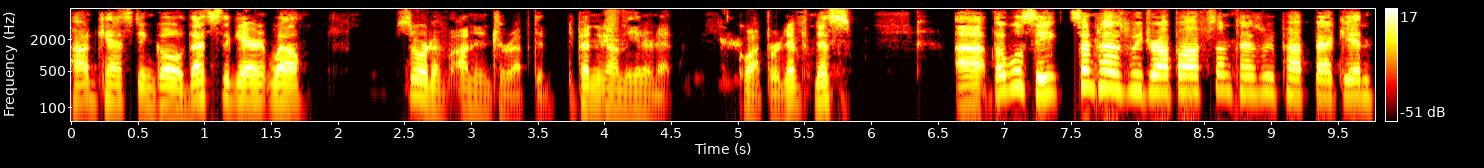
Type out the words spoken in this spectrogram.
podcasting gold. That's the guarantee. Well, sort of uninterrupted, depending on the internet cooperativeness. Uh, but we'll see. Sometimes we drop off, sometimes we pop back in.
